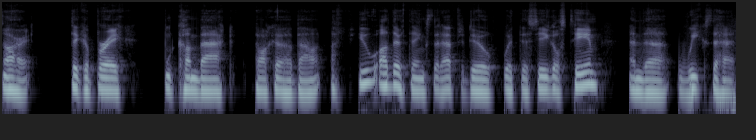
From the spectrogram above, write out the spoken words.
All right, take a break. We'll come back talk about a few other things that have to do with this Eagles team and the weeks ahead.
